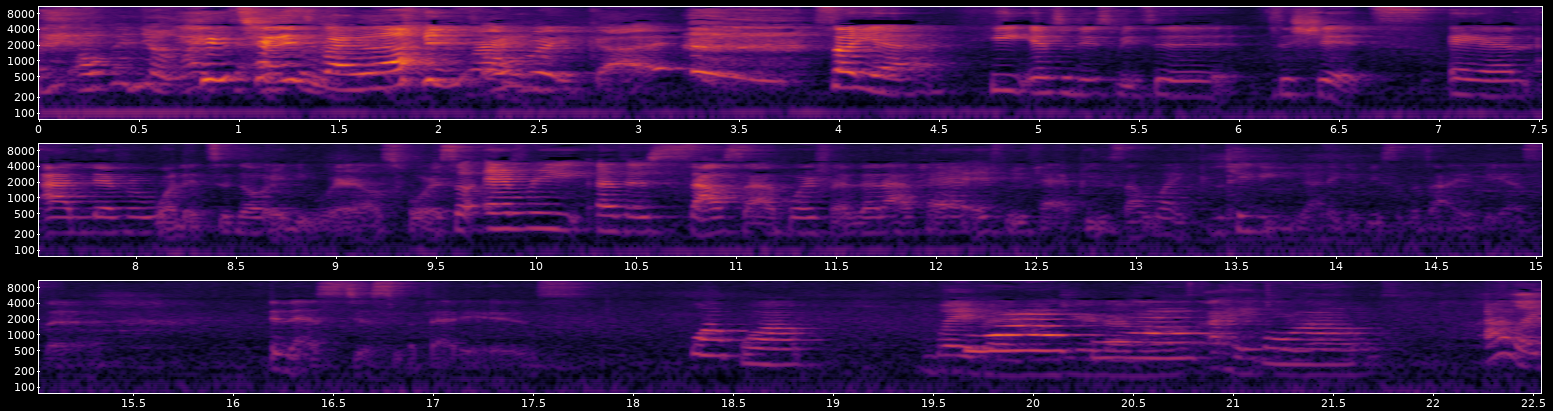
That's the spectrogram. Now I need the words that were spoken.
He opened your life. he changed my life. Oh right. Oh my god. So yeah, he introduced me to the shits, and I never wanted to go anywhere else for it. So every other Southside boyfriend that I've had, if we've had peace, I'm like, nigga, you gotta give me some Italian Fiesta, and that's just what that is. Wop wop. Way better than Giordano's. I hate Giordano's. I like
